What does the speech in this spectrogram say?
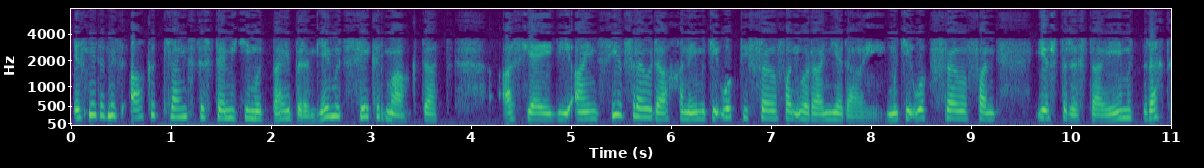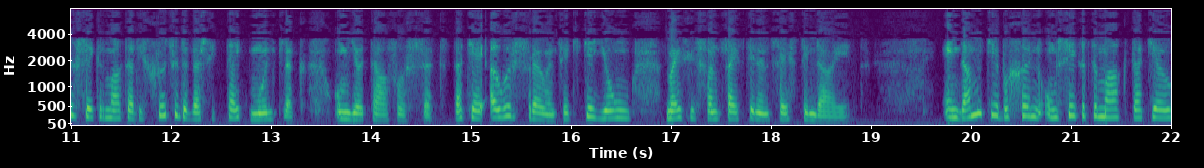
is nie dat mens elke kleinste stemmetjie moet bybring. Jy moet seker maak dat as jy die ANC Vrouedag gaan hê, moet jy ook die vroue van Oranje daar hê. Moet jy ook vroue van Eersterus daar hê. Jy moet regtig seker maak dat die grootste diversiteit moontlik om jou tafel sit. Dat jy ouer vrouens het, jy jong meisies van 15 en 16 daar het. En dan moet jy begin om seker te maak dat jou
